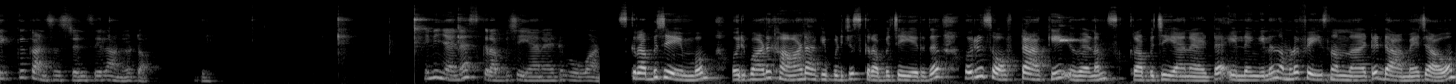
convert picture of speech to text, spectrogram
തിക്ക് കൺസിസ്റ്റൻസിയിലാണ് കേട്ടോ. ഇനി ഞാൻ സ്ക്രബ് ചെയ്യാനായിട്ട് പോവുകയാണ് സ്ക്രബ് ചെയ്യുമ്പം ഒരുപാട് ഹാർഡാക്കി പിടിച്ച് സ്ക്രബ് ചെയ്യരുത്. ഒരു സോഫ്റ്റ് ആക്കി വേണം സ്ക്രബ് ചെയ്യാനായിട്ട്. ഇല്ലെങ്കിൽ നമ്മുടെ ഫേസ് നന്നായിട്ട് ഡാമേജ് ആവും.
